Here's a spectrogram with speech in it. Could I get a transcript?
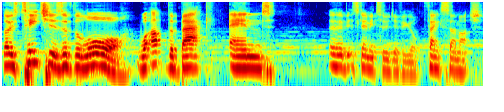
Those teachers of the law were up the back and it's going to be too difficult. Thanks so much.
